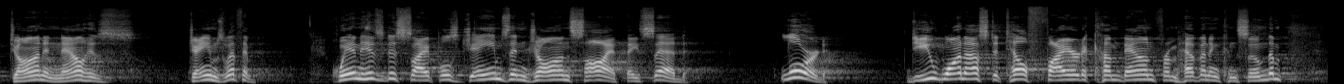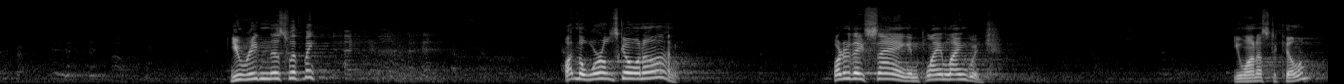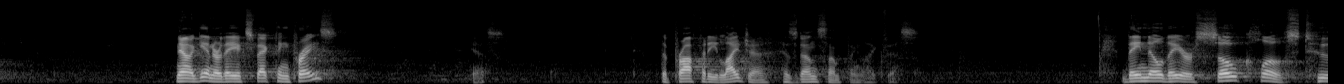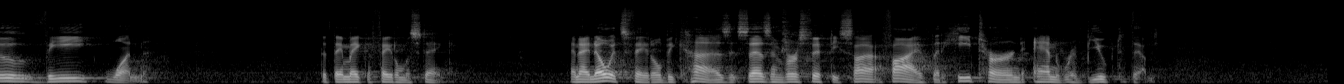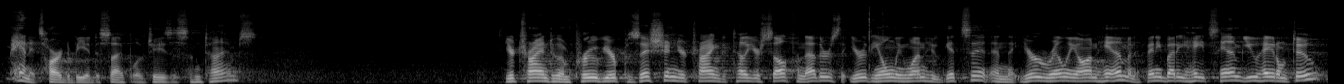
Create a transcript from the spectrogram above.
John and now his James with him. When his disciples, James and John, saw it, they said, Lord, do you want us to tell fire to come down from heaven and consume them? You reading this with me? What in the world's going on? What are they saying in plain language? You want us to kill them? Now, again, are they expecting praise? Yes. The prophet Elijah has done something like this. They know they are so close to the one that they make a fatal mistake. And I know it's fatal because it says in verse 55, but he turned and rebuked them. Man, it's hard to be a disciple of Jesus sometimes. You're trying to improve your position. You're trying to tell yourself and others that you're the only one who gets it and that you're really on him. And if anybody hates him, you hate them too.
